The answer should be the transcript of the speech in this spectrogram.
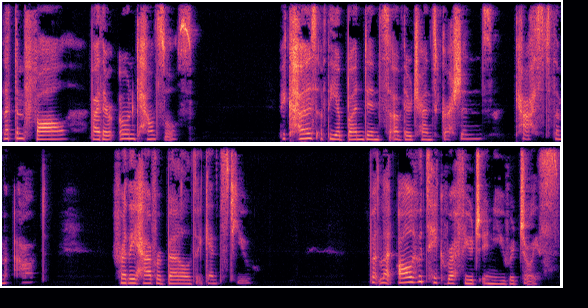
Let them fall by their own counsels. Because of the abundance of their transgressions, cast them out, for they have rebelled against you but let all who take refuge in you rejoice.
